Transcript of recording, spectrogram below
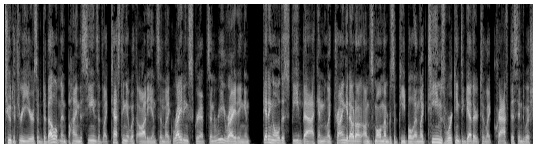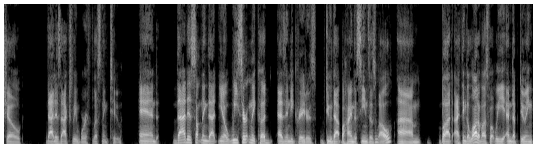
two to three years of development behind the scenes of like testing it with audience and like writing scripts and rewriting and getting all this feedback and like trying it out on, on small numbers of people and like teams working together to like craft this into a show that is actually worth listening to. And that is something that you know we certainly could as indie creators do that behind the scenes as well. Um, but i think a lot of us what we end up doing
